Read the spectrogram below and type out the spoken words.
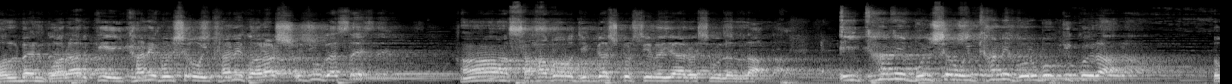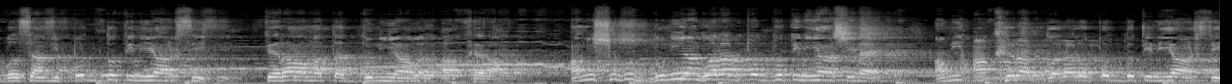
বলবেন, গড়ার কি এইখানে বসে, ওইখানে গড়ার সুযোগ আছে? হ্যাঁ সাহাবাও জিজ্ঞাসা করছিল, ইয়া রসুল আল্লাহ এইখানে বৈশা ওইখানে গড়ব কি কইরা? তো বলছে, আমি পদ্ধতি নিয়ে আসছি, কেরামাতা দুনিয়া ওয়াল আখেরা। আমি শুধু দুনিয়া গড়ার পদ্ধতি নিয়ে আসি নাই, আমি আখেরা গড়ারও পদ্ধতি নিয়ে আসছি।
